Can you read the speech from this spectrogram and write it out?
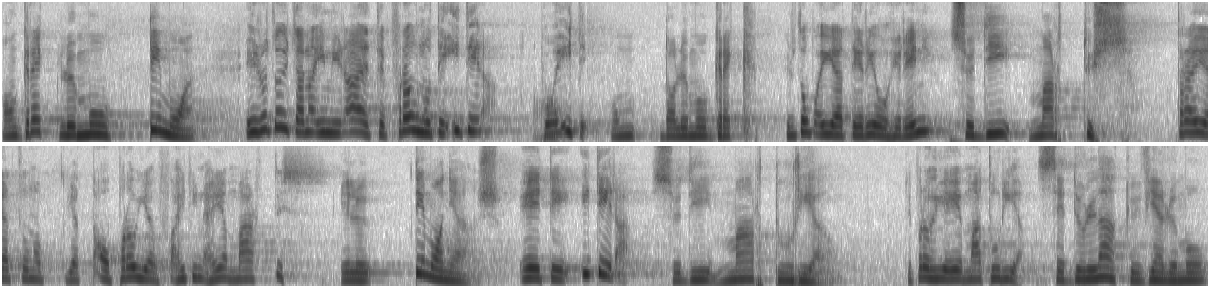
en grec, le mot témoin, au- dans le mot grec, se dit martus. Et le témoignage E te ite ra. se dit marturia. Maturia. C'est de là que vient le mot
